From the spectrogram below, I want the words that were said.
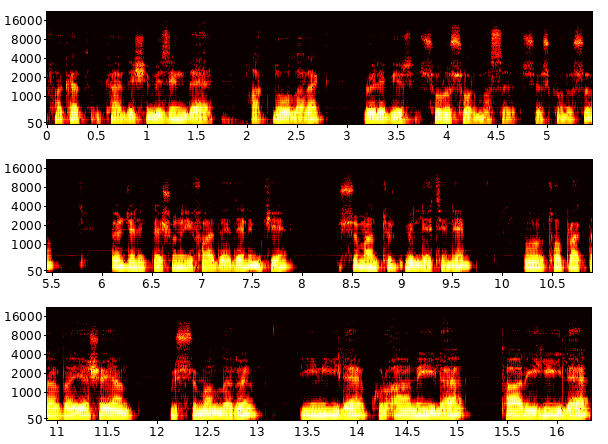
fakat kardeşimizin de haklı olarak böyle bir soru sorması söz konusu. Öncelikle şunu ifade edelim ki Müslüman Türk milletini bu topraklarda yaşayan Müslümanları diniyle, Kur'an'ıyla, tarihiyle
